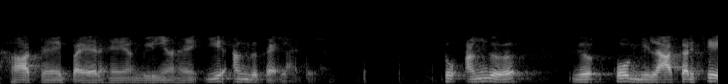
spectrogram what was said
हाथ हैं, पैर हैं, अंगलियाँ हैं, ये अंग कहलाते हैं। तो अंग को मिला करके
